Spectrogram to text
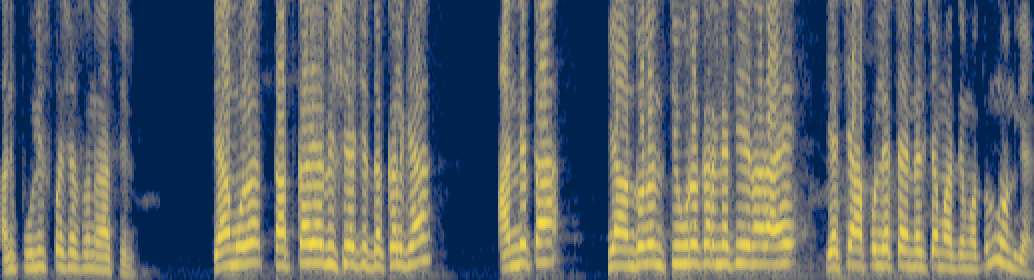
आणि पोलीस प्रशासन असेल. त्यामुळं तात्काळ या विषयाची दखल घ्या. अन्यथा हे आंदोलन तीव्र करण्यात येणार आहे. याची आपल्या चॅनलच्या माध्यमातून नोंद घ्यावी.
